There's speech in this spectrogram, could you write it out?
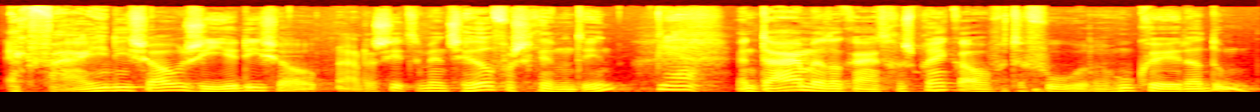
Ervaar je die zo? Zie je die zo? Nou, daar zitten mensen heel verschillend in. Ja. En daar met elkaar het gesprek over te voeren. Hoe kun je dat doen?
